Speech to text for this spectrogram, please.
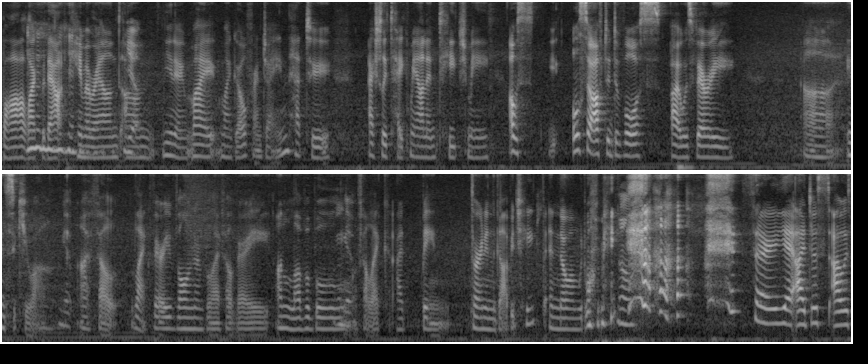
bar like without him around. Yeah. Um, you know, my my girlfriend Jane had to actually take me out and teach me. I was also after divorce. I was very uh, insecure. Yep. I felt like very vulnerable. I felt very unlovable. Yeah. I felt like I'd been thrown in the garbage heap and no one would want me. Oh. so yeah, I just I was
